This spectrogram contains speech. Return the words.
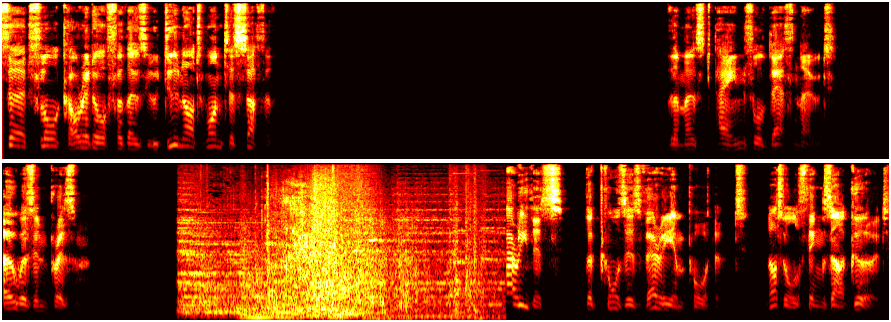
Third floor corridor for those who do not want to suffer the most painful death note. O was in prison. Harry, this, the cause is very important. Not all things are good,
